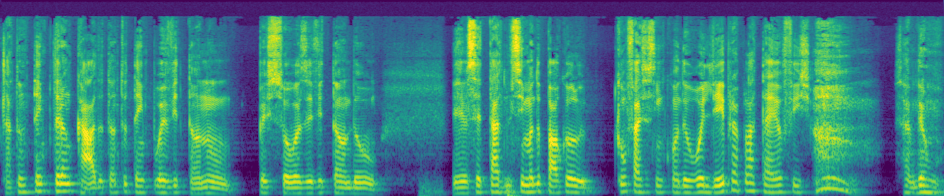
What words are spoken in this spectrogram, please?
tá tanto tempo trancado, tanto tempo evitando pessoas, evitando. E aí você tá em cima do palco. Eu confesso, assim, quando eu olhei pra plateia, eu fiz. Sabe, deu um.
